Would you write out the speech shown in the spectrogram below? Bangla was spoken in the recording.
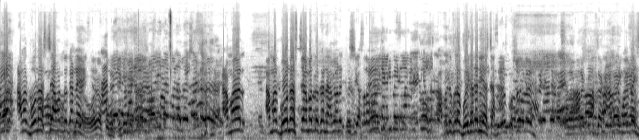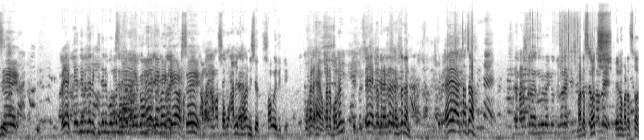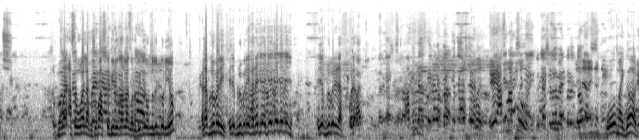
আমার আমার বোন আসছে আমার দোকানে। আমার আমার বোন আসছে আমার দোকানে আমি অনেক খুশি আসসালামু আলাইকুম। আপনাদের পুরো বই খাতা নিয়ে আসছে আপনি প্রশ্ন করবেন? আমি ভয় পাইছি। ভাইয়া কে জানি কি জানি বললেন। আসসালামু ভাই, কে আসছে? আমার আমার সব আমি ধরা নিষেধ সব ওইদিকে। ওখানে হ্যাঁ ওখানে বলেন। এই একটা দেন একটা দেন একটা দেন। এই চাচা বাটারস্কচ এই বাটারস্কচ মোবাইল আছে মোবাইল রাখো সব আজকে ভিডিও করা লাগবে না ভিডিও অন্যদিন করিও। এটা ব্লুবেরি এই যে ব্লুবেরি এখানে এই যে এই যে এই যে, এই যে, ব্লুবেরিটা ওটা ও মাই গড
